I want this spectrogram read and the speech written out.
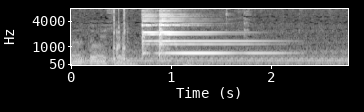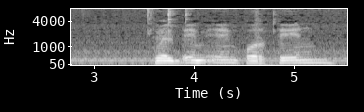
ano itong isa? 12mm, 14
